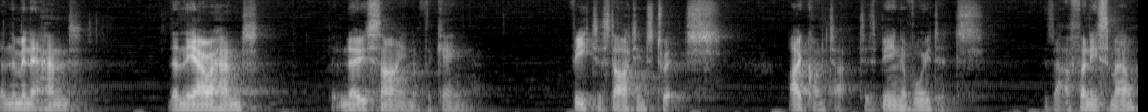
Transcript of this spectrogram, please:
then the minute hand, then the hour hand, but no sign of the king. Feet are starting to twitch. Eye contact is being avoided. Is that a funny smell?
